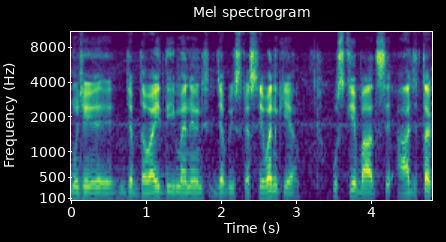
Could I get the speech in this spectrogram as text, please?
मुझे जब दवाई दी, मैंने जब इसका सेवन किया, उसके बाद से आज तक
